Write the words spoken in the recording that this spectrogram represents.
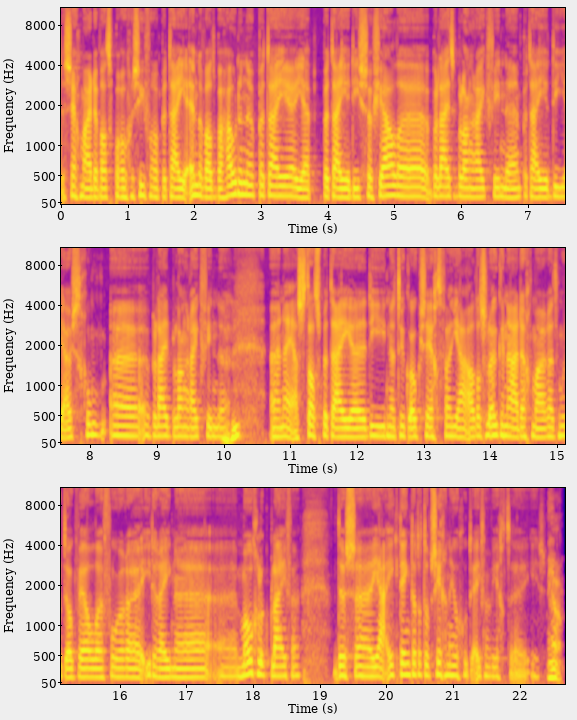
de, zeg maar de wat progressievere partijen en de wat behoudende partijen. Je hebt partijen die sociale beleid belangrijk vinden en partijen die juist groen beleid belangrijk vinden. Mm -hmm. Uh, nou ja, stadspartij uh, die natuurlijk ook zegt van ja, alles leuk en aardig, maar het moet ook wel uh, voor iedereen mogelijk blijven. Dus ja, ik denk dat het op zich een heel goed evenwicht is. Ja,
